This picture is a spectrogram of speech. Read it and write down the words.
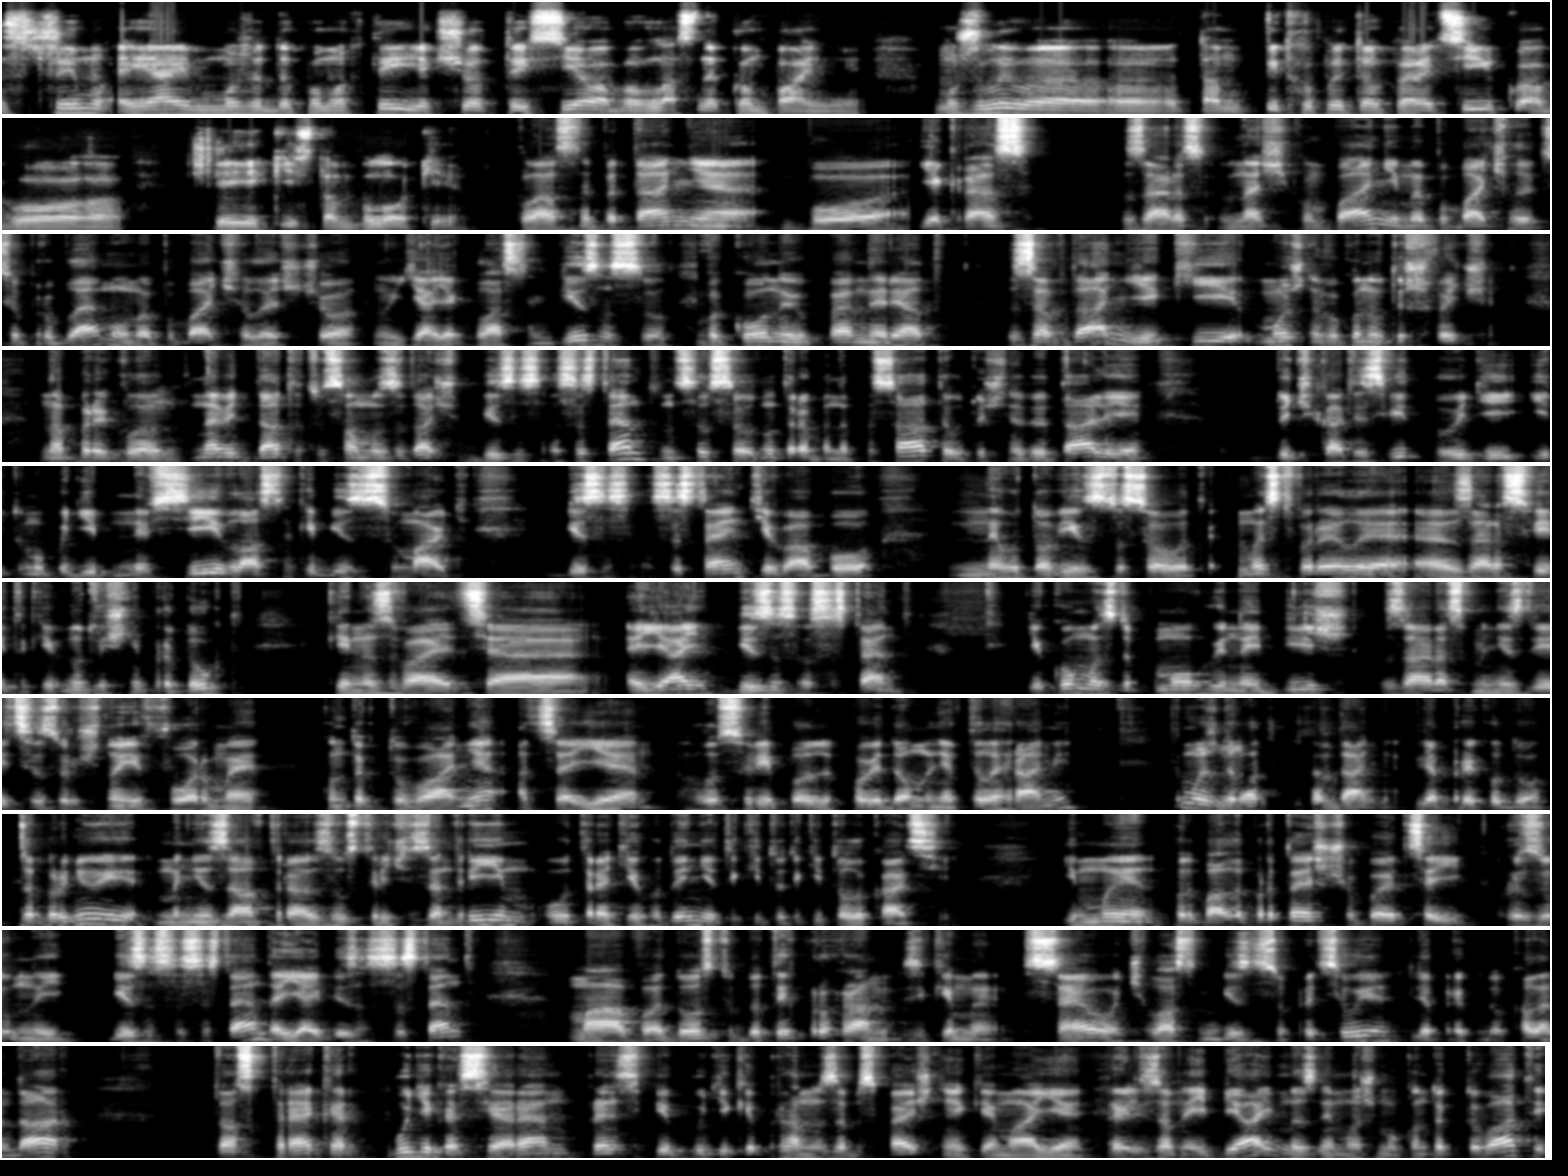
з чим AI може допомогти, якщо ти SEO або власник компанії? Можливо, е, там підхопити операційку або ще якісь там блоки. Класне питання, бо якраз зараз в нашій компанії ми побачили цю проблему. Ми побачили, що ну я, як власник бізнесу, виконую певний ряд завдань, які можна виконувати швидше. Наприклад, навіть дати ту саму задачу бізнес-асистенту, ну це все одно треба написати, уточнити деталі, дочекатись відповіді і тому подібне. Не всі власники бізнесу мають бізнес-асистентів або не готові їх застосовувати. Ми створили е, зараз свій такий внутрішній продукт, який називається AI бізнес-асистент, якому з допомогою найбільш зараз мені здається зручної форми контактування, а це є голосові повідомлення в Телеграмі. Ти можеш давати завдання для прикладу. Забронюй мені завтра зустріч з Андрієм о третій годині, такі-то такі-то локації. І ми подбали про те, щоб цей розумний бізнес-асистент, а я бізнес-асистент, мав доступ до тих програм, з якими SEO чи власник бізнесу працює, для прикладу, календар, Task Tracker, будь-яка CRM, в принципі, будь-яке програмне забезпечення, яке має реалізований API, ми з ним можемо контактувати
